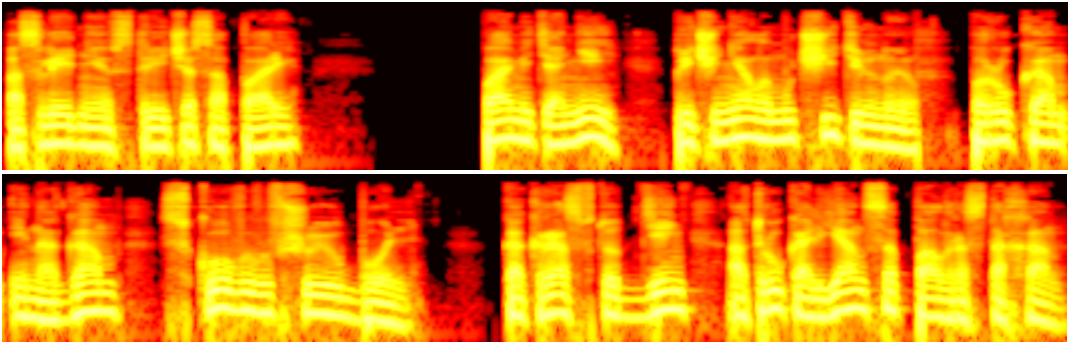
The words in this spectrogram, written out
Последняя встреча с Апари? Память о ней причиняла мучительную, по рукам и ногам, сковывавшую боль. Как раз в тот день от рук Альянса пал Растахан.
